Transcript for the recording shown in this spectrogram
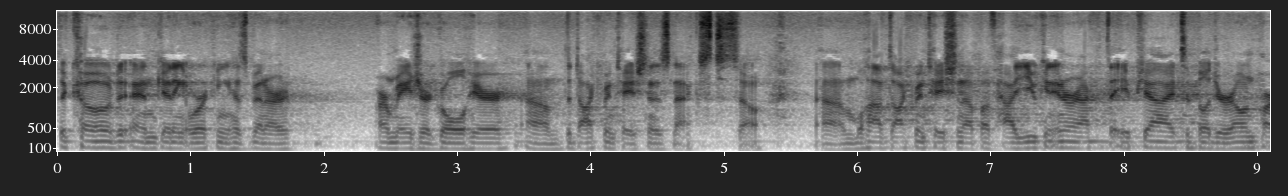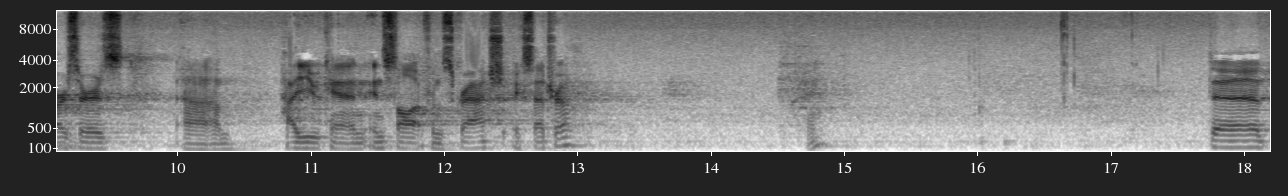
the code and getting it working has been our, our major goal here. Um, the documentation is next. So um, we'll have documentation up of how you can interact with the API to build your own parsers, um, how you can install it from scratch, etc. The,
